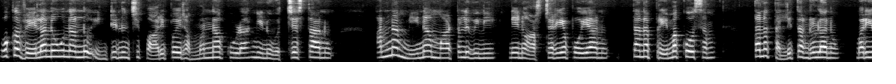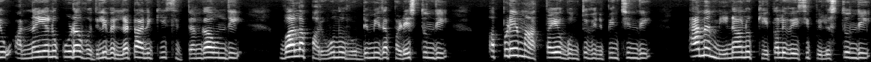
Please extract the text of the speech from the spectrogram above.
ఒకవేళ నువ్వు నన్ను ఇంటి నుంచి పారిపోయి రమ్మన్నా కూడా నేను వచ్చేస్తాను. అన్న మీనా మాటలు విని నేను ఆశ్చర్యపోయాను. తన ప్రేమ కోసం తన తల్లిదండ్రులను మరియు అన్నయ్యను కూడా వదిలి వెళ్ళటానికి సిద్ధంగా ఉంది. వాళ్ళ పరువును రోడ్డు మీద పడేస్తుంది. అప్పుడే మా అత్తయ్య గొంతు వినిపించింది. ఆమె మీనాను కేకలు వేసి పిలుస్తుంది.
